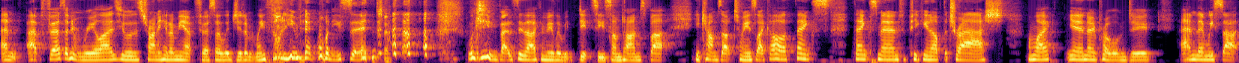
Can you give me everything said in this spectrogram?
And at first, I didn't realize he was trying to hit on me. At first, I legitimately thought he meant what he said. Looking back, see that I can be a little bit ditzy sometimes, but he comes up to me. He's like, "Oh, thanks, thanks, man, for picking up the trash." I'm like, "Yeah, no problem, dude." And then we start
